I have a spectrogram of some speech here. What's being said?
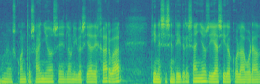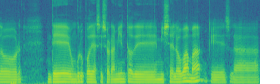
unos cuantos años en la Universidad de Harvard, tiene 63 años y ha sido colaborador de un grupo de asesoramiento de Michelle Obama, que es la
